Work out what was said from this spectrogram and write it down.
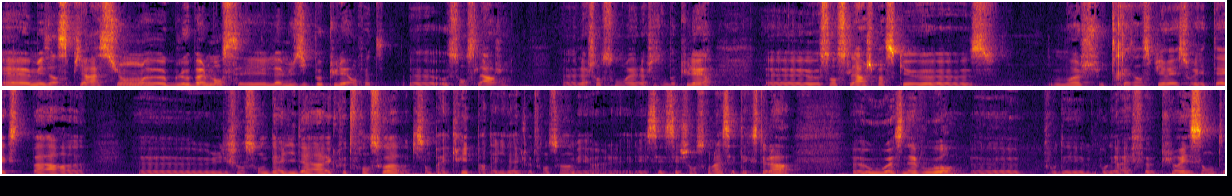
Euh, Mes inspirations, euh, globalement, c'est la musique populaire en fait, au sens large. la chanson, la chanson populaire, au sens large parce que moi, je suis très inspiré sur les textes par les chansons de Dalida et Claude François, qui sont pas écrites par Dalida et Claude François, mais ces, chansons-là, ces textes-là, ou Aznavour, pour des, pour des refs plus récentes,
